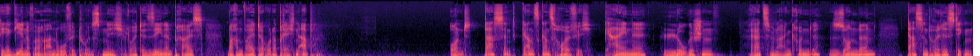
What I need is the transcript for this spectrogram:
reagieren auf eure Anrufe, tun es nicht. Leute sehen den Preis, machen weiter oder brechen ab. Und das sind ganz, ganz häufig keine logischen, rationalen Gründe, sondern das sind Heuristiken.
